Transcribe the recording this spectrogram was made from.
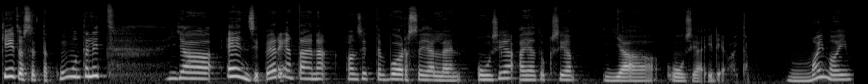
kiitos, että kuuntelit. Ja ensi perjantaina on sitten vuorossa jälleen uusia ajatuksia ja uusia ideoita. Moi moi!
